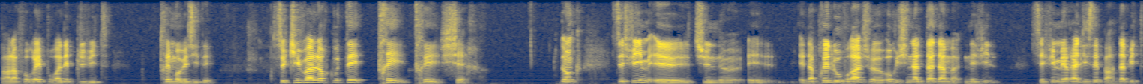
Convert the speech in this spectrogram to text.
par la forêt pour aller plus vite. Très mauvaise idée. Ce qui va leur coûter très très cher. Donc, ce film est, une, euh, est d'après l'ouvrage euh, original d'Adam Neville. Ce film est réalisé par David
